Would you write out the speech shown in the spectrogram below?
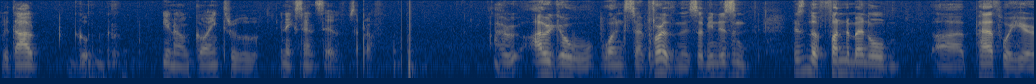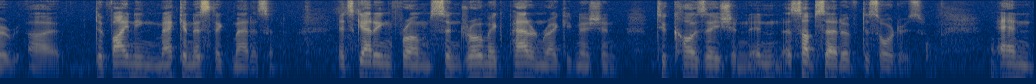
without, you know, going through an extensive sort of. I would go one step further than this. I mean, isn't, isn't the fundamental uh, pathway here uh, defining mechanistic medicine? It's getting from syndromic pattern recognition to causation in a subset of disorders. And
